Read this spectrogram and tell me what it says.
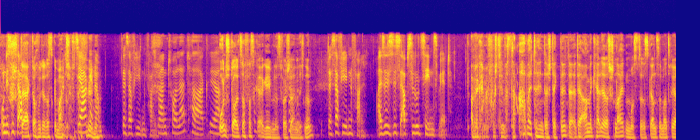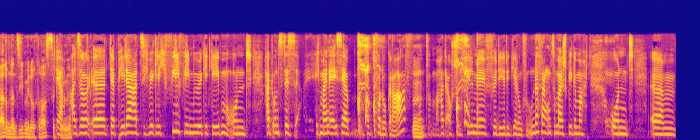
und es ist auch Stärkt doch wieder das Gemeinschaftsgefühl. ja genau? Das auf jeden Fall. Es war ein toller Tag. Ja. Und stolz auf das Ergebnis wahrscheinlich, ne? Das auf jeden Fall. Also es ist absolut sehenswert. Aber ich kann mir vorstellen, was da Arbeit dahinter steckt. Ne? Der, der arme Kerl, der das schneiden musste, das ganze Material, um dann sieben Minuten Ja, rauszukriegen. ne? also äh, der Peter hat sich wirklich viel, viel Mühe gegeben und hat uns das, ich meine, er ist ja Fotograf und hat auch schon Filme für die Regierung von Unterfranken zum Beispiel gemacht. Und ähm,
